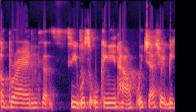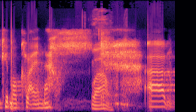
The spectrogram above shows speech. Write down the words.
a brand that she was working in house, which actually became our client now. Wow. Um,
